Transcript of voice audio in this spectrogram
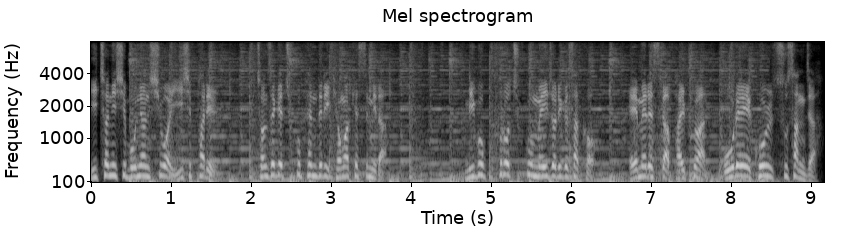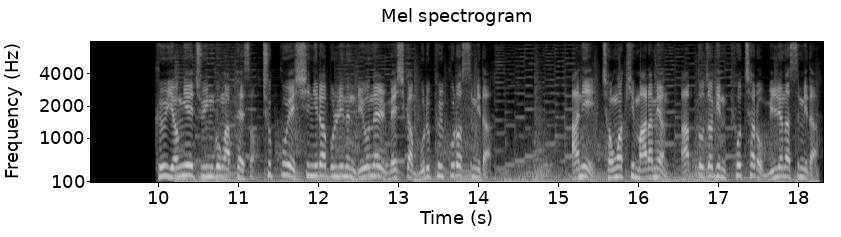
2025년 10월 28일 전 세계 축구 팬들이 경악했습니다. 미국 프로축구 메이저리그 사커 MLS가 발표한 올해의 골 수상자. 그 영예의 주인공 앞에서 축구의 신이라 불리는 리오넬 메시가 무릎을 꿇었습니다. 아니, 정확히 말하면 압도적인 표차로 밀려났습니다.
